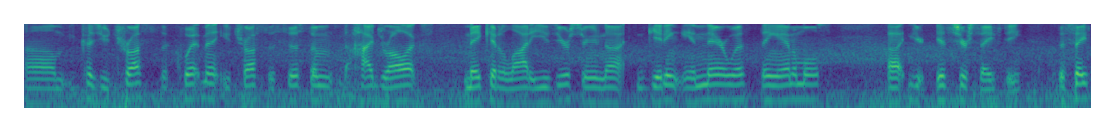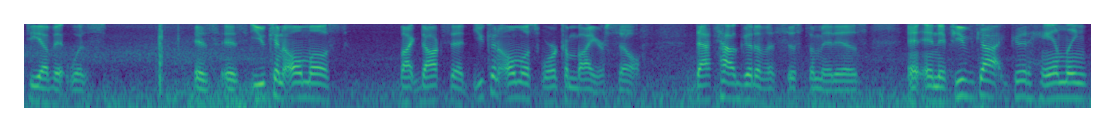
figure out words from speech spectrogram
um, because you trust the equipment, you trust the system, the hydraulics make it a lot easier so you're not getting in there with the animals. Uh, it's your safety. The safety of it was is is you can almost like Doc said, you can almost work them by yourself. That's how good of a system it is. And, and if you've got good handling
